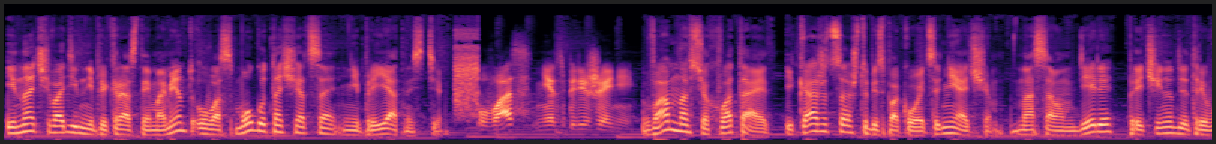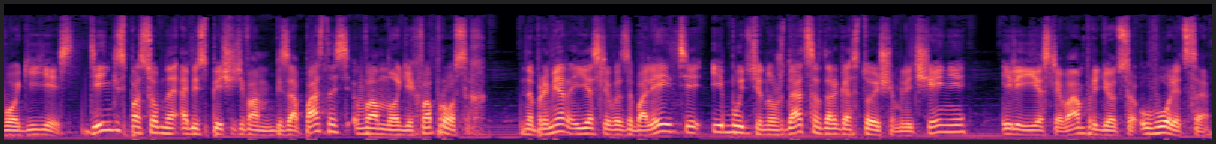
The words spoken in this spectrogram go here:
Иначе в один непрекрасный момент у вас могут начаться неприятности. У вас нет сбережений. Вам на все хватает, и кажется, что беспокоиться не о чем. На самом деле, причина для тревоги есть. Деньги способны обеспечить вам безопасность во многих вопросах. Например, если вы заболеете и будете нуждаться в дорогостоящем лечении, или если вам придется уволиться.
